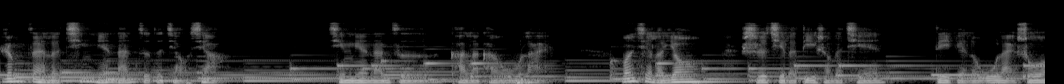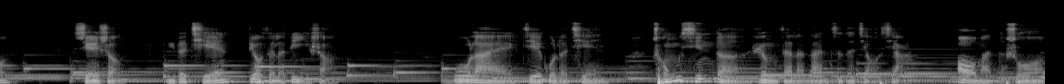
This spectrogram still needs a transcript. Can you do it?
扔在了青年男子的脚下。青年男子看了看无赖，弯下了腰，拾起了地上的钱，递给了无赖，说：“先生，你的钱掉在了地上。”无赖接过了钱。重新的扔在了男子的脚下，傲慢地说：“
